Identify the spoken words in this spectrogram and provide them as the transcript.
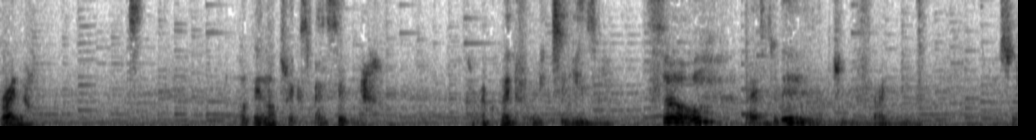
right now probably not too expensive yeah I recommend for me to use so guys today is actually Friday So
